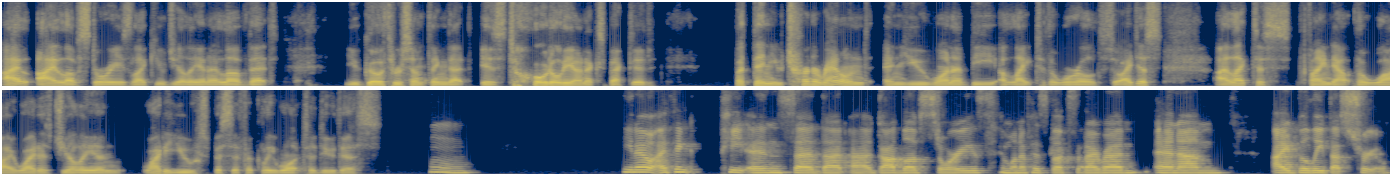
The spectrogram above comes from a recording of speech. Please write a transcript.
I I love stories like you, Jillian. I love that you go through something that is totally unexpected, but then you turn around and you want to be a light to the world. So I just I like to find out the why. Why does Jillian? Why do you specifically want to do this? Hmm. You know, I think Pete Enns said that uh, God loves stories in one of his books that I read, and um, I believe that's true.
